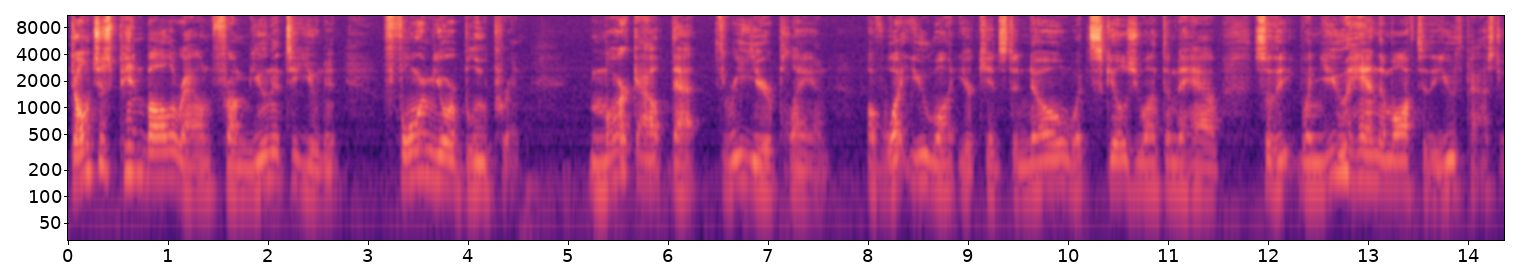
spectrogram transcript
don't just pinball around from unit to unit, form your blueprint. Mark out that three year plan of what you want your kids to know, what skills you want them to have, so that when you hand them off to the youth pastor,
